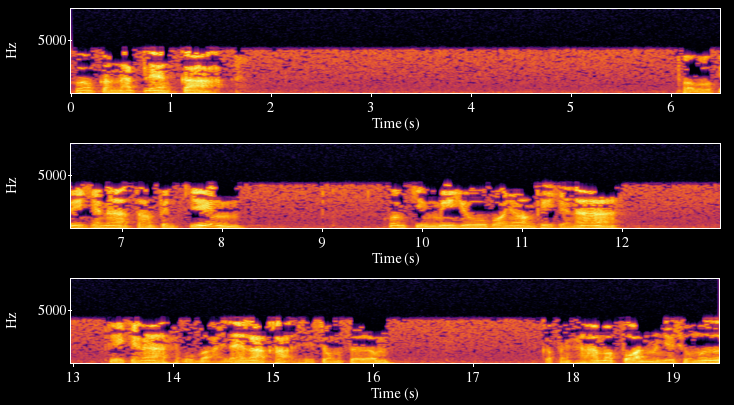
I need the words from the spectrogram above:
ควบกำนัดแรงกล้าเพราะว่าพี่เจน้าตามเป็นจริง ความจริงมีอยู่บ่ย่อมพี่เจน้า ที่แค่น้าอุบายได้ราคะสิส่งเสริม ก็ไปหามาป่อนมันอยู่ชูมือ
